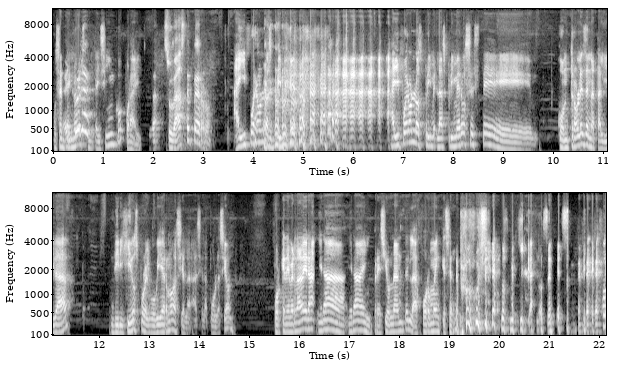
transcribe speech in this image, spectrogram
o 79, 75, por ahí. ¿Sudaste, perro? Ahí fueron los primeros. ahí fueron los prim- las primeros este, controles de natalidad dirigidos por el gobierno hacia la, hacia la población. Porque de verdad era, era, era impresionante la forma en que se reproducían los mexicanos en. O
